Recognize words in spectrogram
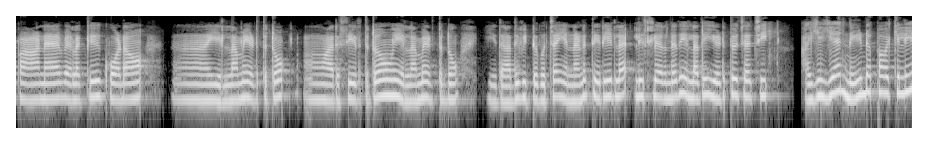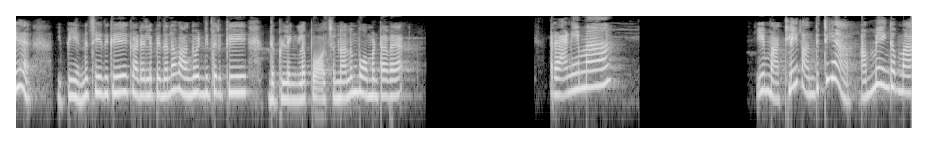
பானை விளக்கு குடம் ஆஹ் எல்லாமே எடுத்துட்டோம். அரிசி எடுத்துட்டோம். எல்லாமே எடுத்துட்டோம். ஏதாவது விட்டு போச்சா என்னன்னு தெரியல. லிஸ்ட்ல இருந்தது எல்லாத்தையும் எடுத்து வச்சாச்சு. ஐயா நெய் டப்பா வைக்கலையே? இப்போ என்ன செய்துக்கு? கடையில் போய் தானே வாங்க வேண்டியது இருக்கு. இந்த பிள்ளைங்கள போக போக மாட்டாவே. ராணிமா ஏ மக்களே வந்துட்டியா? அம்மா எங்கம்மா?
